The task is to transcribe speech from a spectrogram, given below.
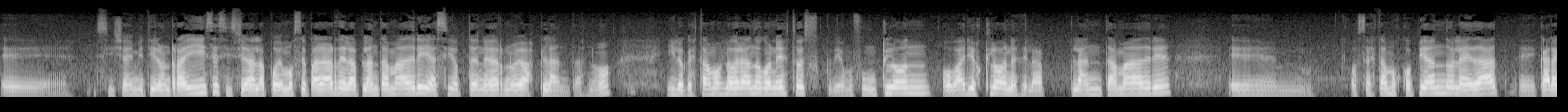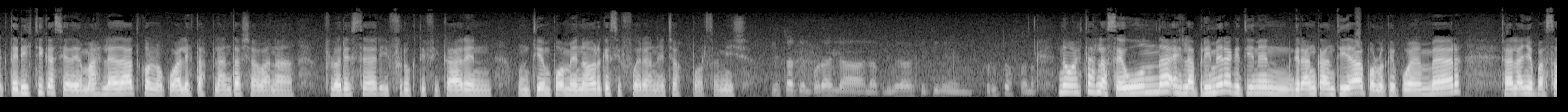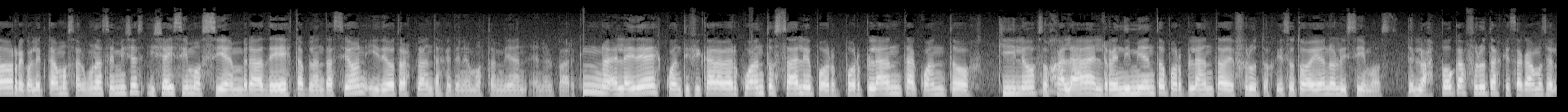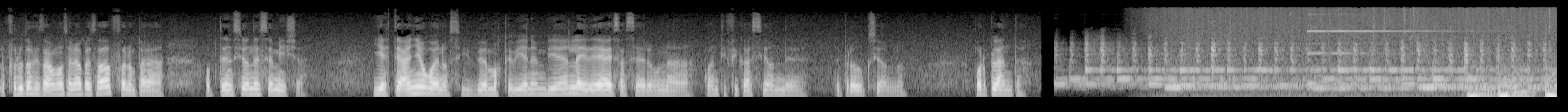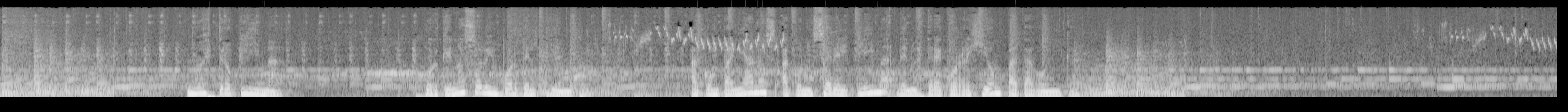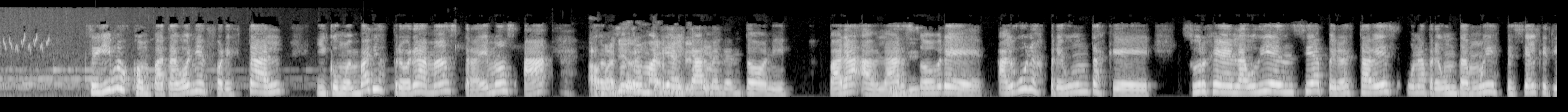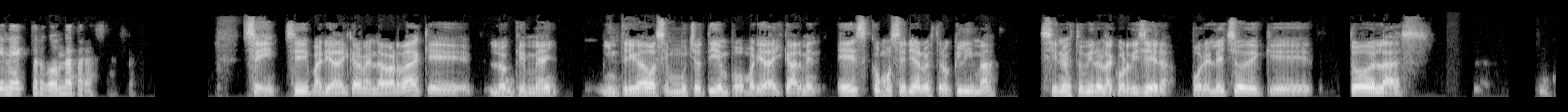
eh, si ya emitieron raíces y si ya la podemos separar de la planta madre y así obtener nuevas plantas, ¿no? Y lo que estamos logrando con esto es, digamos, un clon o varios clones de la planta madre, eh, o sea, estamos copiando la edad, eh, características y además la edad, con lo cual estas plantas ya van a florecer y fructificar en un tiempo menor que si fueran hechas por semilla. ¿Y esta temporada es la, primera vez que tienen frutos o no? No, esta es la segunda, es la primera que tienen gran cantidad por lo que pueden ver. Ya el año pasado recolectamos algunas semillas y ya hicimos siembra de esta plantación y de otras plantas que tenemos también en el parque. La idea es cuantificar a ver cuánto sale por, planta, cuántos kilos, ojalá el rendimiento por planta de frutos, que eso todavía no lo hicimos. Las pocas frutas que sacamos, frutos que sacamos el año pasado fueron para obtención de semillas. Y este año, bueno, si vemos que vienen bien, la idea es hacer una cuantificación de, producción, ¿no? Por planta. Nuestro clima. Porque no solo importa el tiempo. Acompáñanos a conocer el clima de nuestra ecorregión patagónica. Seguimos con Patagonia Forestal y como en varios programas traemos a, María nosotros María del Carmen Dentoni para hablar sobre algunas preguntas que surgen en la audiencia, pero esta vez una pregunta muy especial que tiene Héctor Gonda para hacer. Sí, sí, María del Carmen, la verdad que lo que me ha intrigado hace mucho tiempo, María del Carmen, es cómo sería nuestro clima si no estuviera la cordillera, por el hecho de que todas las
